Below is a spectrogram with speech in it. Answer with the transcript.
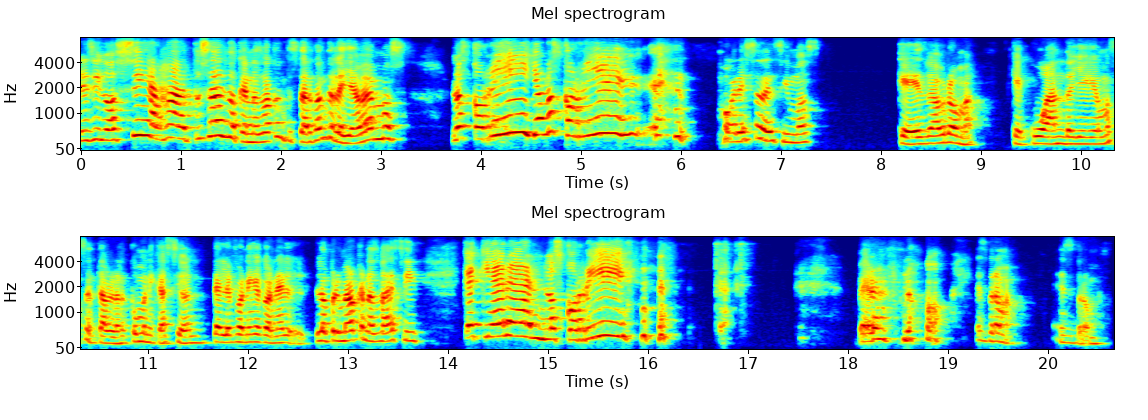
Les digo, sí, ajá, tú sabes lo que nos va a contestar cuando le llamemos. Los corrí, yo los corrí. Por eso decimos que es la broma que cuando lleguemos a entablar comunicación telefónica con él, lo primero que nos va a decir, ¿qué quieren? Los corrí. Pero no, es broma, es broma.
